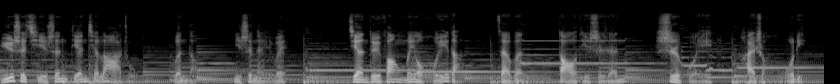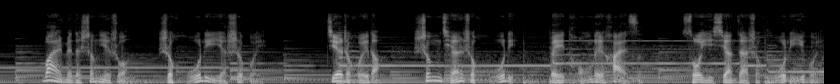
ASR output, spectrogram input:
于是起身点起蜡烛，问道：“你是哪位？”见对方没有回答，再问：“到底是人是鬼还是狐狸？”外面的声音说：“是狐狸也是鬼。”接着回道：“生前是狐狸，被同类害死，所以现在是狐狸鬼。”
